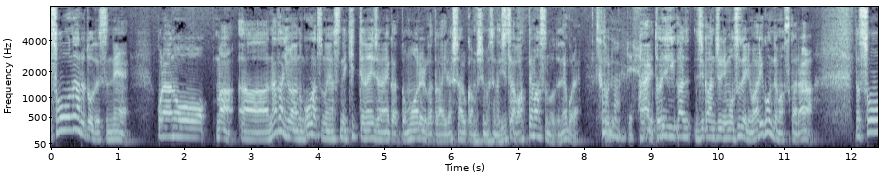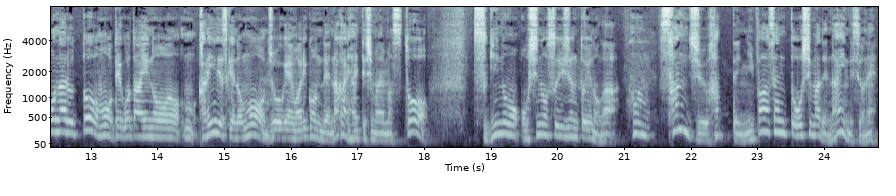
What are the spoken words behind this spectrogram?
そうなるとですね、これあの、まあ、あ中にはあの5月の安値切ってないんじゃないかと思われる方がいらっしゃるかもしれませんが、実は割ってますのでね、これ。そうなんですはい、取引時間中にもうすでに割り込んでますから、そうなると、もう抵抗体の、仮にですけども、上限割り込んで中に入ってしまいますと、次の押しの水準というのが、38.2%押しまでないんですよね。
